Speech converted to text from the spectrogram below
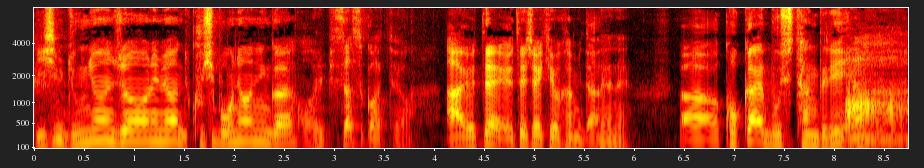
26년 전이면 95년인가요? 어, 비쌌을 것 같아요. 아, 요때 요때 제가 기억합니다. 네네. 어, 고가의 무스탕들이 아,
